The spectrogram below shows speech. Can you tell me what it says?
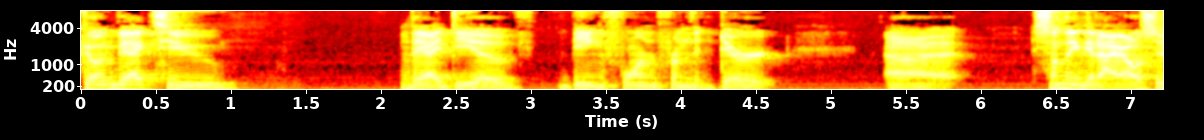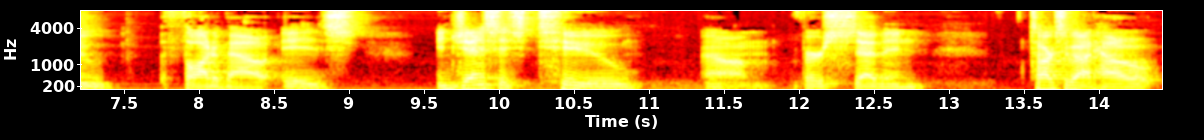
going back to the idea of being formed from the dirt, uh, something that I also thought about is in Genesis 2, um, verse 7, talks about how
